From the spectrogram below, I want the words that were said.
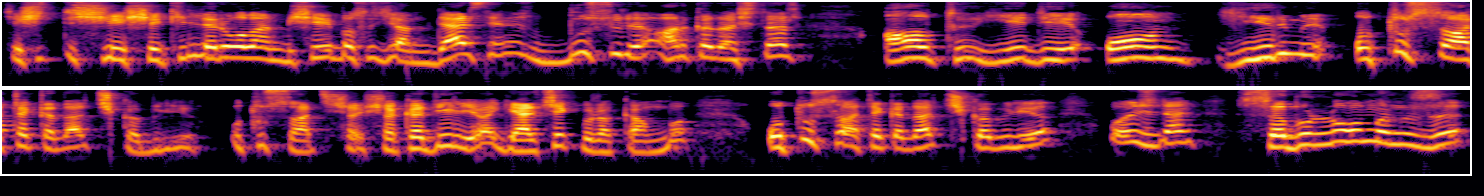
çeşitli şey, şekilleri olan bir şey basacağım derseniz bu süre arkadaşlar 6, 7, 10, 20, 30 saate kadar çıkabiliyor. 30 saat şaka değil ya gerçek bir rakam bu. 30 saate kadar çıkabiliyor. O yüzden sabırlı olmanızı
